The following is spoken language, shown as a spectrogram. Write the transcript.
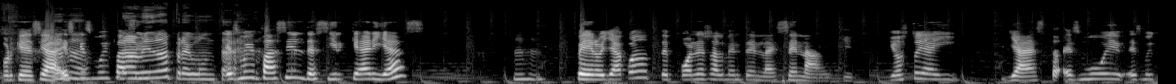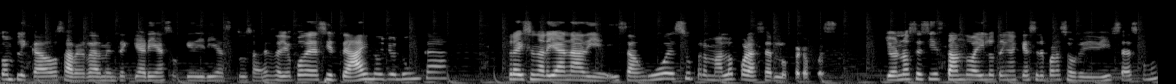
Porque decía, es que es muy La fácil. misma pregunta. Es muy fácil decir qué harías, pero ya cuando te pones realmente en la escena, que yo estoy ahí, ya está, es muy, es muy complicado saber realmente qué harías o qué dirías tú, ¿sabes? O sea, yo podría decirte, ay, no, yo nunca traicionaría a nadie. Y Sangu es súper malo por hacerlo, pero pues yo no sé si estando ahí lo tenga que hacer para sobrevivir, ¿sabes cómo?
